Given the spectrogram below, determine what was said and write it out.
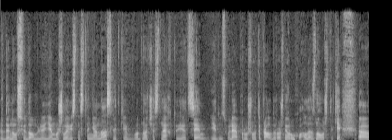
людина усвідомлює можливість настання наслідків, водночас нехтує цим і дозволяє порушувати правила дорожнього руху, але знову ж таки. е,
